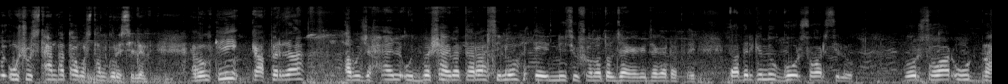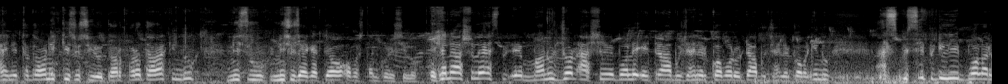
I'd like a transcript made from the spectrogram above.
ওই উঁচু স্থানটাতে অবস্থান করেছিলেন। এবং কি কাপেররা আবু জাহেল উদ্বে সাহেবা তারা ছিল এই নিচু সমতল জায়গা, জায়গাটাতে। তাদের কিন্তু গোর সওয়ার ছিল। গোর সওয়ার উট বাহিনী তাদের অনেক কিছু ছিল। তারপরে তারা কিন্তু নিচু নিচু জায়গাতেও অবস্থান করেছিল। এখানে আসলে মানুষজন আসে বলে এটা আবু জাহেলের কবর, ওটা আবু জাহেলের কবর। কিন্তু স্পেসিফিকলি বলার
